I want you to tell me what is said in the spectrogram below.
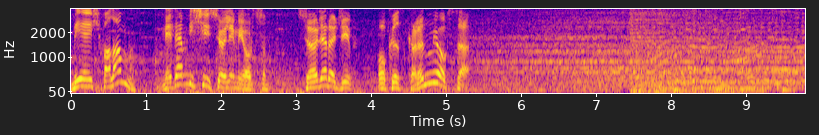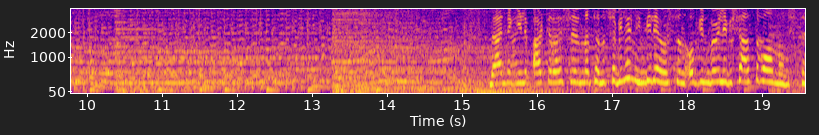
Bir eş falan mı? Neden bir şey söylemiyorsun? Söyle Raciv. O kız karın mı yoksa? Ben de gelip arkadaşlarımla tanışabilir miyim? Biliyorsun o gün böyle bir şansım olmamıştı.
